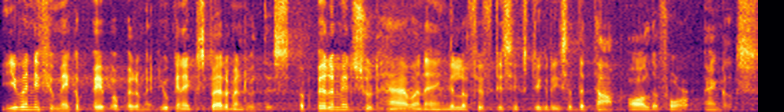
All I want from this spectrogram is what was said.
even if you make a paper pyramid, you can experiment with this. A pyramid should have an angle of fifty-six degrees at the top, all the four angles.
